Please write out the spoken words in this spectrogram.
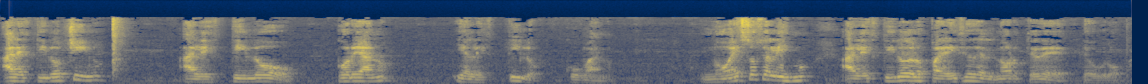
al estilo chino, al estilo coreano y al estilo cubano. No es socialismo al estilo de los países del norte de, Europa,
